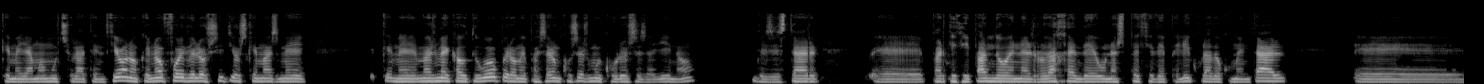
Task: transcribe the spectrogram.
que me llamó mucho la atención, aunque no fue de los sitios que más me, que más me cautivó, pero me pasaron cosas muy curiosas allí, ¿no? Desde estar eh, participando en el rodaje de una especie de película documental, eh,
